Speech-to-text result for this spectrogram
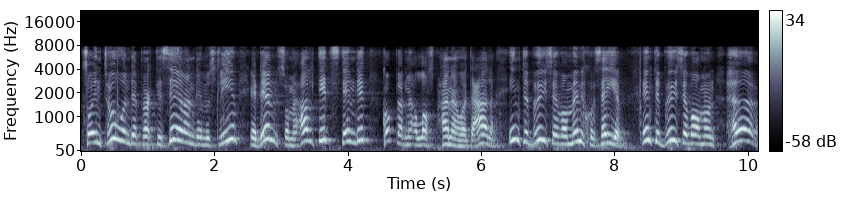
Så en troende, praktiserande muslim är den som är alltid ständigt kopplad med Allah subhanahu wa ta'ala. Inte bryr sig vad människor säger. Inte bryr sig vad man hör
